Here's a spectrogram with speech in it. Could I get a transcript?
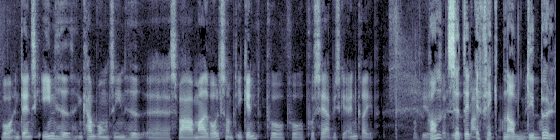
hvor en dansk enhet, en kampvognsenhet, eh, svarer meget voldsomt igjen på, på, på serbiske angrep. Han setter effekten av dybbøl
